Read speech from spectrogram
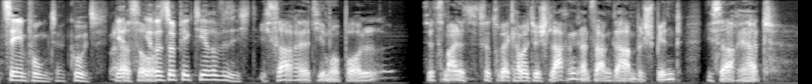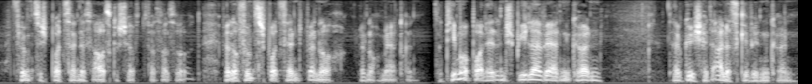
Zehn Punkte, gut. Jetzt also, Ihre subjektive Sicht. Ich sage, Timo Boll, jetzt meine, darüber kann man natürlich lachen, kann sagen, der Hampel spinnt. Ich sage, er hat 50 Prozent ist ausgeschöpft. Was also, wäre noch 50 Prozent, wäre noch, wär noch mehr drin. Der Timo Boll hätte ein Spieler werden können, der wirklich hätte alles gewinnen können,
